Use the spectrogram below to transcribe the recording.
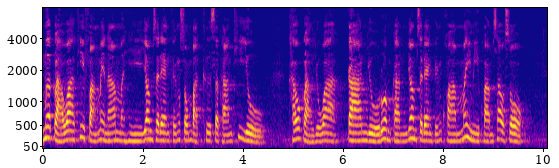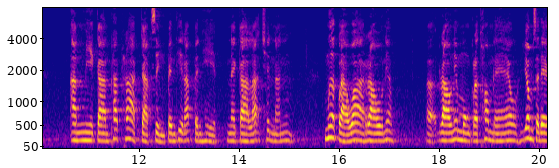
เมื่อกล่าวว่าที่ฝั่งแม่น้ำมหีย่อมแสดงถึงสมบัติคือสถานที่อยู่ เขากล่าวอยู่ว่าการอยู่ร่วมกันย่อมแสดงถึงความไม่มีความเศร้าโศก อันมีการพลาดพลาดจากสิ่งเป็นที่รักเป็นเหตุในกาละเช่นนั้น เมื่อกล่าวว่าเราเนี่ยเราเนี่ยมงกระท่อมแล้ว ย่อมแสดง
